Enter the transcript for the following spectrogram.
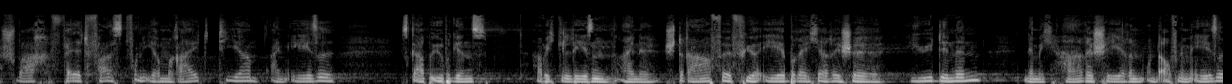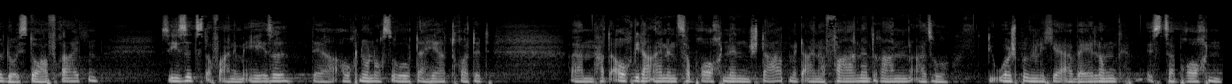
schwach, fällt fast von ihrem Reittier, ein Esel. Es gab übrigens, habe ich gelesen, eine Strafe für ehebrecherische Jüdinnen, nämlich Haare scheren und auf einem Esel durchs Dorf reiten. Sie sitzt auf einem Esel, der auch nur noch so dahertrottet, ähm, hat auch wieder einen zerbrochenen Stab mit einer Fahne dran, also die ursprüngliche Erwählung ist zerbrochen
